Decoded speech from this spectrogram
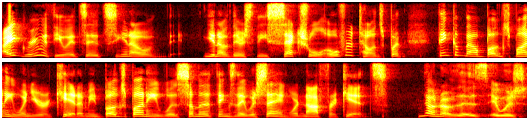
I agree with you. It's it's you know you know there's these sexual overtones. But think about Bugs Bunny when you're a kid. I mean, Bugs Bunny was some of the things they were saying were not for kids. No, no, it was, it was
